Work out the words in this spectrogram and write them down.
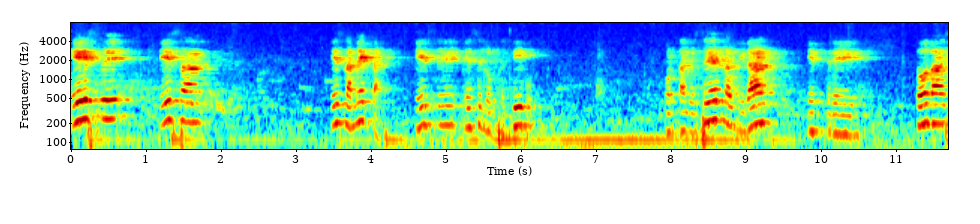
ese, esa es la meta, ese es el objetivo. Fortalecer la unidad entre todas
